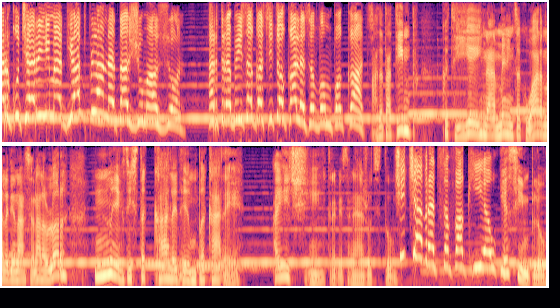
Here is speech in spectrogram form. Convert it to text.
ar cuceri imediat planeta Jumazon Ar trebui să găsiți o cale să vă împăcați Atâta timp cât ei ne amenință cu armele din arsenalul lor, nu există cale de împăcare. Aici trebuie să ne ajuți tu. Și ce vreți să fac eu? E simplu.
